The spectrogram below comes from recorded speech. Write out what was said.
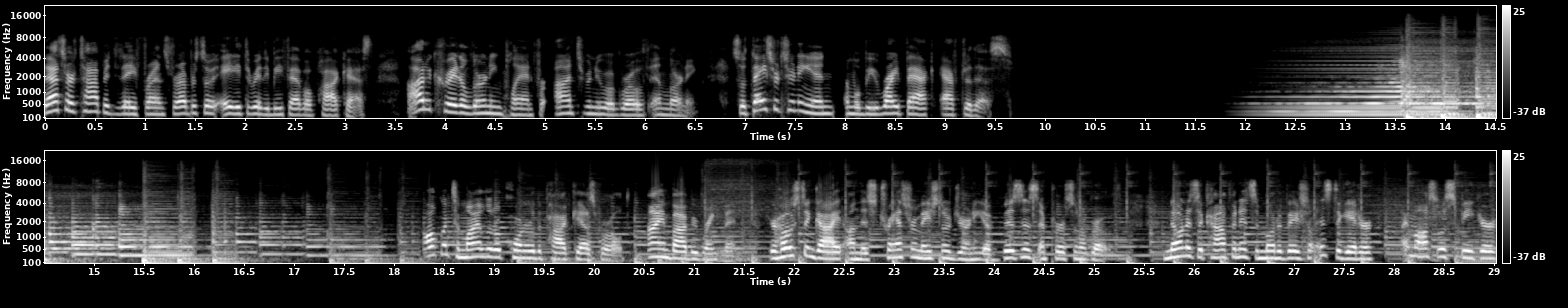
That's our topic today, friends, for episode 83 of the Be Fabbo podcast how to create a learning plan for entrepreneurial growth and learning. So thanks for tuning in, and we'll be right back after this. Welcome to my little corner of the podcast world. I'm Bobby Brinkman, your host and guide on this transformational journey of business and personal growth. Known as a confidence and motivational instigator, I'm also a speaker,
